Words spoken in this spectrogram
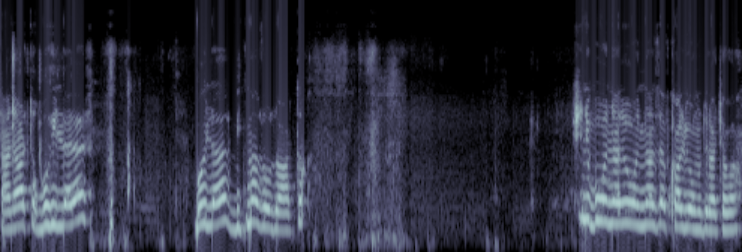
Yani artık bu hilleler bu hilleler bitmez oldu artık. Şimdi bu oynadığı oyundan zevk alıyor mudur acaba?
